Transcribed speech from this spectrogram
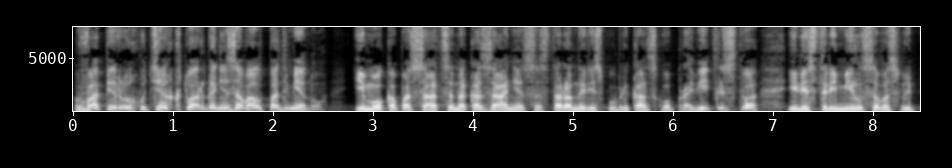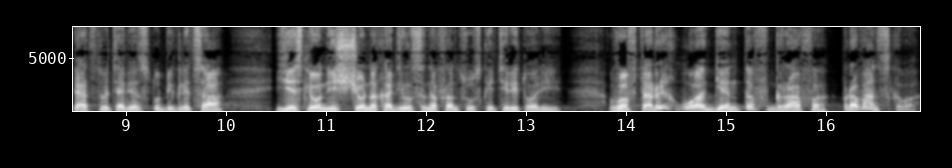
Во-первых, у тех, кто организовал подмену, и мог опасаться наказания со стороны республиканского правительства или стремился воспрепятствовать аресту беглеца, если он еще находился на французской территории. Во-вторых, у агентов графа Прованского,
